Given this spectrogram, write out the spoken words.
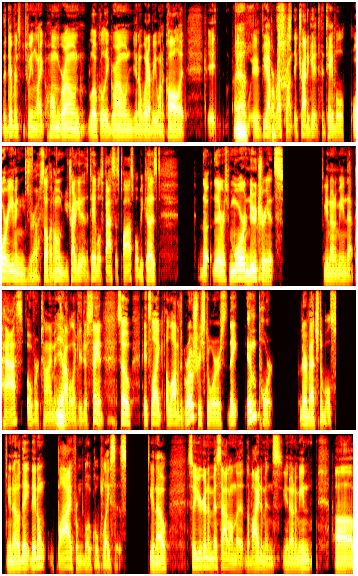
the difference between like homegrown, locally grown, you know, whatever you want to call it, it you Yeah. know, if you have a restaurant, they try to get it to the table, or even yourself at home, you try to get it to the table as fast as possible because the, there's more nutrients. You know what I mean? That pass over time and Yep. travel, like you're just saying. So it's like a lot of the grocery stores they import their vegetables. You know, they they don't buy from local places. You know, so you're going to miss out on the the vitamins. You know what I mean? Uh,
